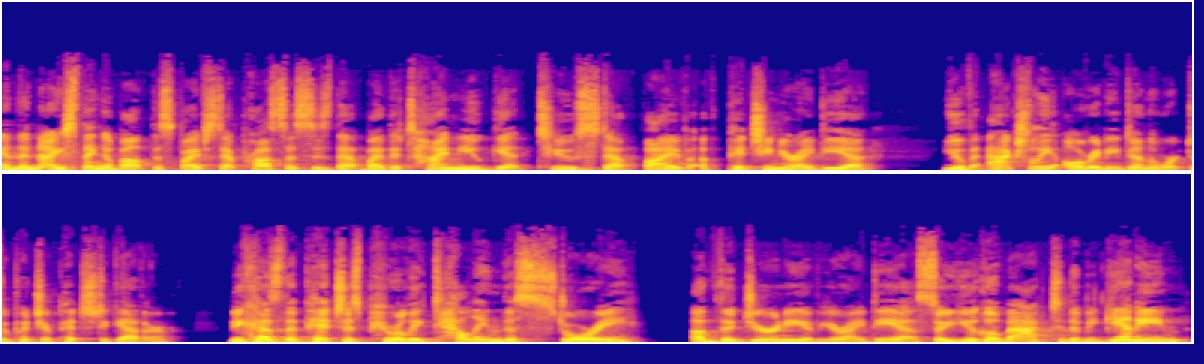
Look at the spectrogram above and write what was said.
And the nice thing about this five step process is that by the time you get to step five of pitching your idea, you've actually already done the work to put your pitch together because the pitch is purely telling the story of the journey of your idea. So you go back to the beginning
